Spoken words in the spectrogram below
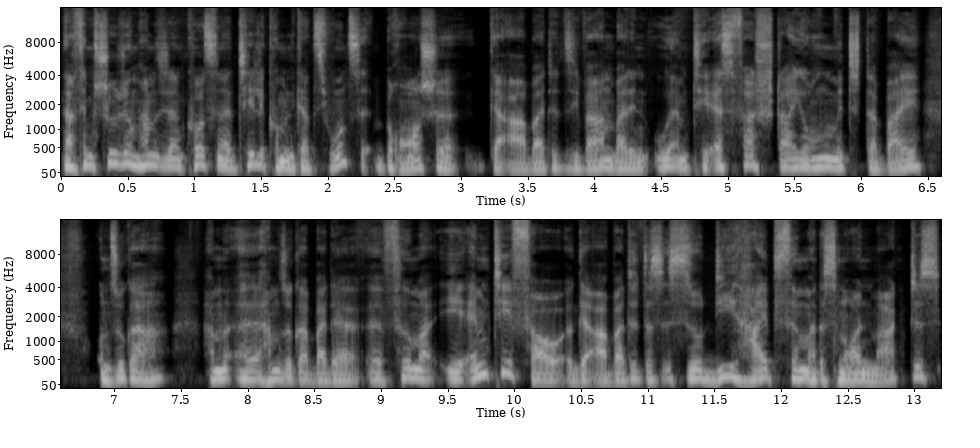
Nach dem Studium haben Sie dann kurz in der Telekommunikationsbranche gearbeitet. Sie waren bei den UMTS-Versteigerungen mit dabei und sogar haben, äh, haben sogar bei der äh, Firma EMTV gearbeitet. Das ist so die Hype-Firma des neuen Marktes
